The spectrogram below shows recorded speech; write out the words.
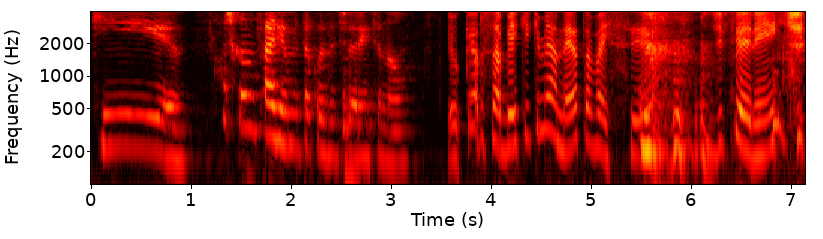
que acho que eu não faria muita coisa diferente, não. Eu quero saber o que, que minha neta vai ser diferente.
